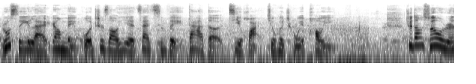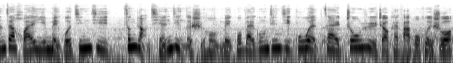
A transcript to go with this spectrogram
如此一来，让美国制造业再次伟大的计划就会成为泡影。就当所有人在怀疑美国经济增长前景的时候，美国白宫经济顾问在周日召开发布会说，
